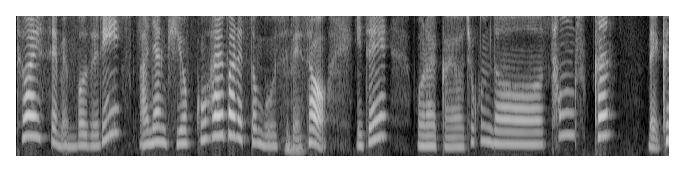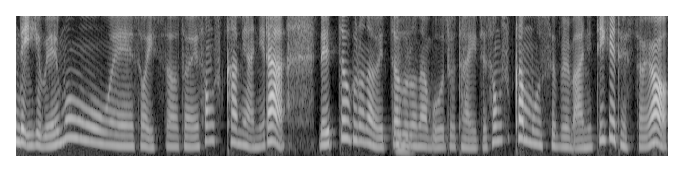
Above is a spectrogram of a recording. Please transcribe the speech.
트와이스의 멤버들이 마냥 귀엽고 활발했던 모습에서 음. 이제 뭐랄까요 조금 더 성숙한 네, 근데 이게 외모에서 있어서의 성숙함이 아니라 내적으로나 외적으로나 음. 모두 다 이제 성숙한 모습을 많이 띠게 됐어요.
